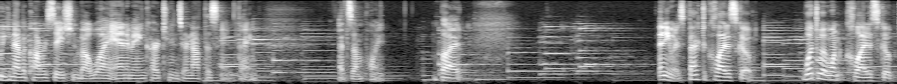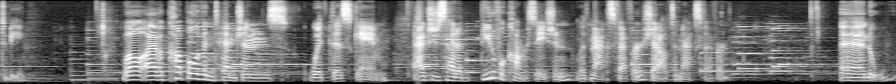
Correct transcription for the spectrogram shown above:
we can have a conversation about why anime and cartoons are not the same thing at some point. But, anyways, back to Kaleidoscope. What do I want Kaleidoscope to be? Well, I have a couple of intentions with this game. I actually just had a beautiful conversation with Max Pfeffer. Shout out to Max Pfeffer. And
